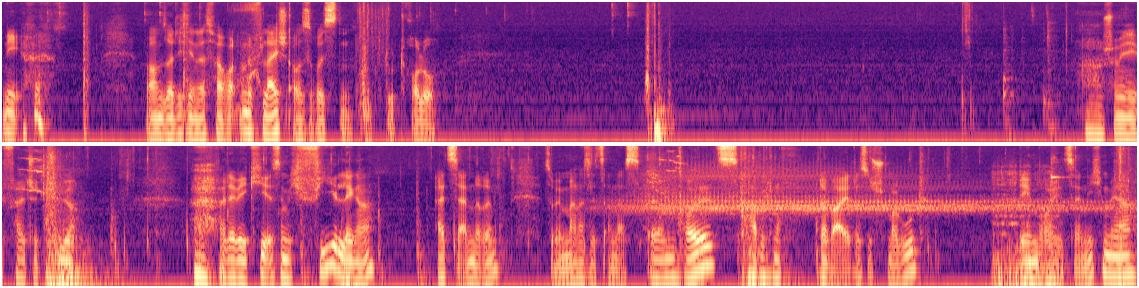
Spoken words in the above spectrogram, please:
Nee. Warum sollte ich denn das verrottende Fleisch ausrüsten? Du Trollo. schon wieder die falsche Tür. Ah, weil der Weg hier ist nämlich viel länger als der andere. So, wir machen das jetzt anders. Ähm, Holz habe ich noch dabei, das ist schon mal gut. Den brauche ich jetzt ja nicht mehr.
